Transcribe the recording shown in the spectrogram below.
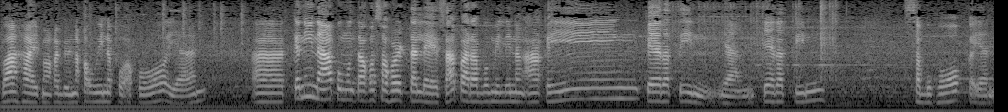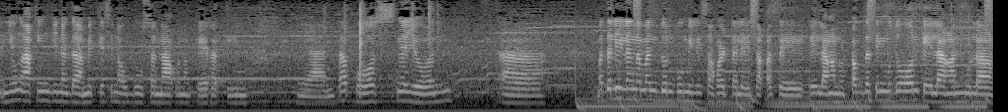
bahay mga kabebe. Nakauwi na po ako. Ayan. At kanina, pumunta ako sa Hortaleza para bumili ng aking keratin. Yan, keratin sa buhok. Ayan, yung aking ginagamit kasi naubusan na ako ng keratin. Ayan, tapos ngayon, ah, madali lang naman doon bumili sa Hortaleza kasi kailangan mo, pagdating mo doon, kailangan mo lang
